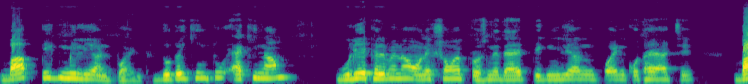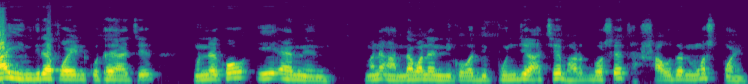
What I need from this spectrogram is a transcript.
বা পিগমিলিয়ান পয়েন্ট দুটোই কিন্তু একই নাম। গুলিয়ে ফেলবে না, অনেক সময় প্রশ্নে দেয় পিগমিলিয়ান পয়েন্ট কোথায় আছে? বা ইন্দিরা পয়েন্ট কোথায় আছে? মনে রাখো এ এন এন মানে আন্দামান আর নিকোবর দ্বীপপুঞ্জে আছে ভারতবর্ষের সাউদার্ন মোস্ট পয়েন্ট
